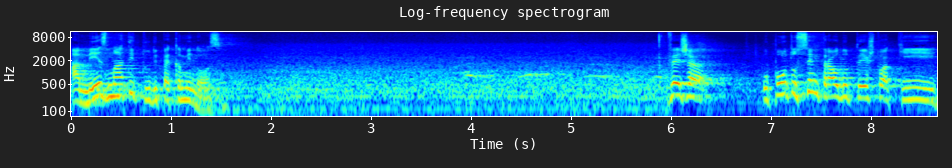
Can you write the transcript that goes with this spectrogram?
a mesma atitude pecaminosa. Veja, o ponto central do texto aqui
